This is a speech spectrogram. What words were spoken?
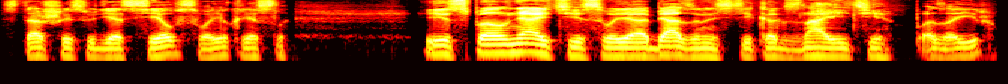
старший судья сел в свое кресло. — Исполняйте свои обязанности, как знаете, Пазаир.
